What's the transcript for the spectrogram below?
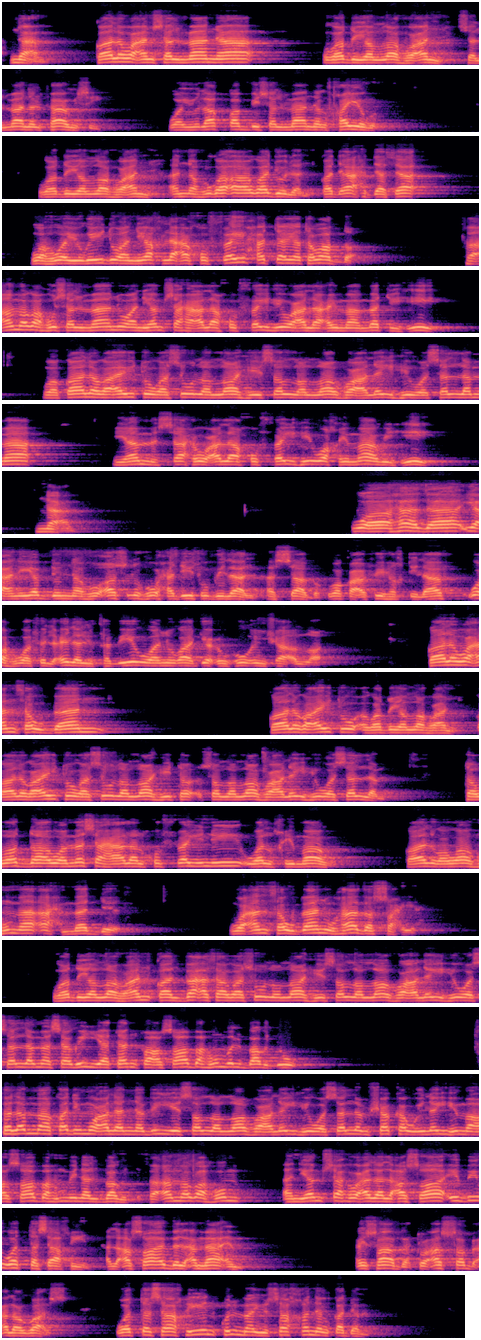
نعم. قال وعن سلمان رضي الله عنه سلمان الفارسي ويلقب بسلمان الخير رضي الله عنه أنه رأى رجلا قد أحدث وهو يريد أن يخلع خفيه حتى يتوضأ. فأمره سلمان أن يمسح على خفيه وعلى عمامته. وقال رأيت رسول الله صلى الله عليه وسلم يمسح على خفيه وخماره. نعم. وهذا يعني يبدو أنه أصله حديث بلال السابق. وقع فيه اختلاف وهو في العلل الكبير ونراجعه إن شاء الله. قال وعن ثوبان قال رأيت رضي الله عنه قال رأيت رسول الله صلى الله عليه وسلم توضأ ومسح على الخفين والخمار. قال رواهما أحمد. وعن ثوبان هذا الصحيح. رضي الله عنه قال بعث رسول الله صلى الله عليه وسلم سرية فأصابهم البرد. فلما قدموا على النبي صلى الله عليه وسلم شكوا إليه ما أصابهم من البرد فأمرهم أن يمسحوا على العصائب والتساخين العصائب العمائم عصابة تعصب على الرأس والتساخين كل ما يسخن القدم.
